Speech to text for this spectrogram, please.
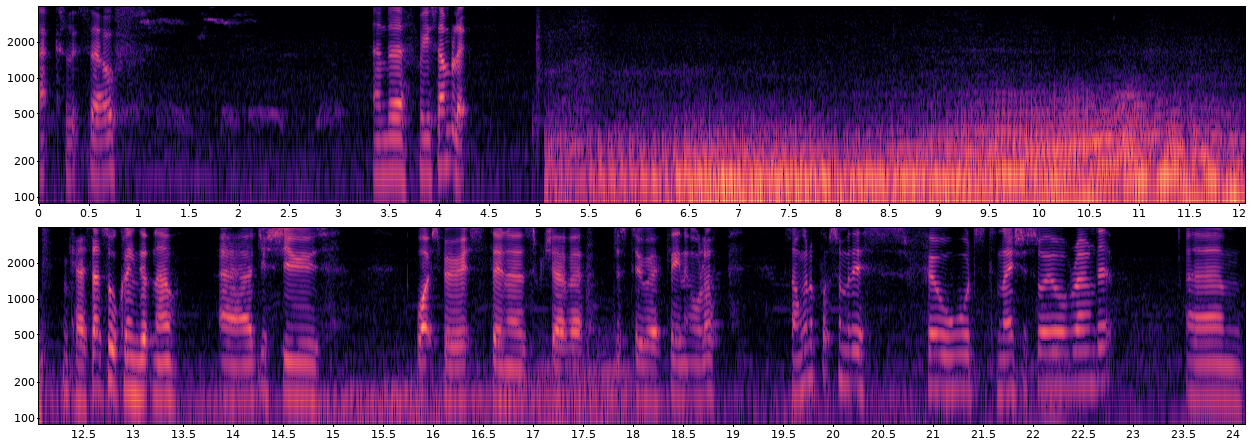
axle itself and uh, reassemble it. Okay, so that's all cleaned up now. Uh, just use white spirits, thinners, whichever, just to uh, clean it all up. So I'm going to put some of this Phil Woods Tenacious Oil around it. Um,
